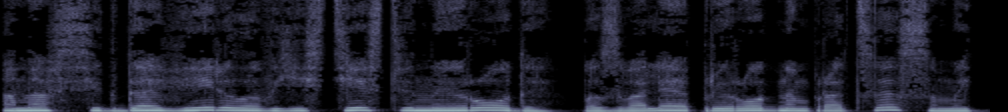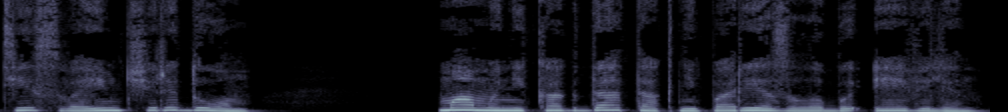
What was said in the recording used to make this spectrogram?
Она всегда верила в естественные роды, позволяя природным процессам идти своим чередом — Мама никогда так не порезала бы Эвелин.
